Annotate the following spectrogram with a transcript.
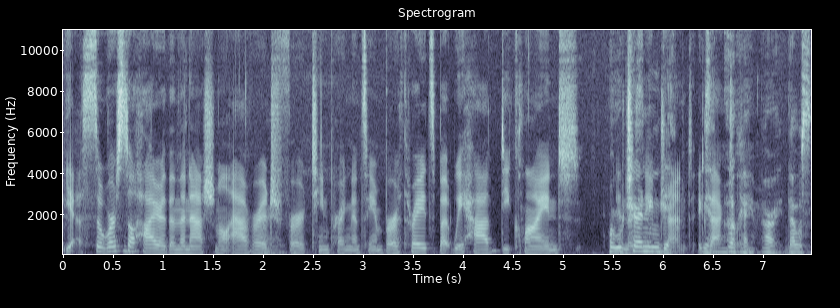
Yes, so we're still higher than the national average for teen pregnancy and birth rates, but we have declined. But we're the trending same down. trend. Yeah, Exactly. okay. All right. That was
